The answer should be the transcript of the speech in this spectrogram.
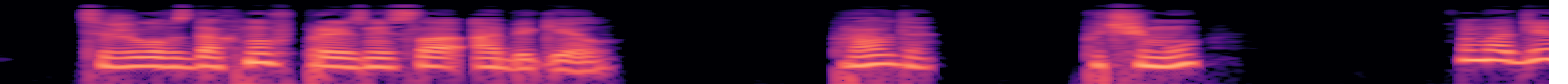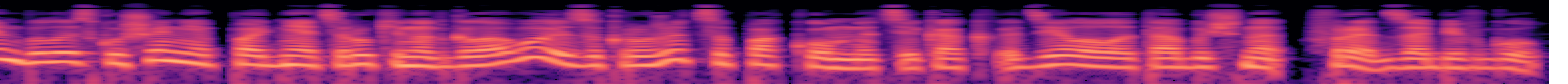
— тяжело вздохнув, произнесла Абигейл. «Правда?» Почему? У Мадлен было искушение поднять руки над головой и закружиться по комнате, как делал это обычно Фред, забив гул.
